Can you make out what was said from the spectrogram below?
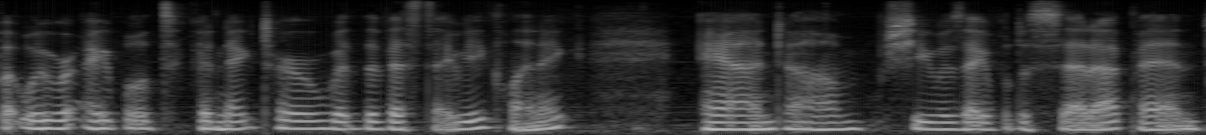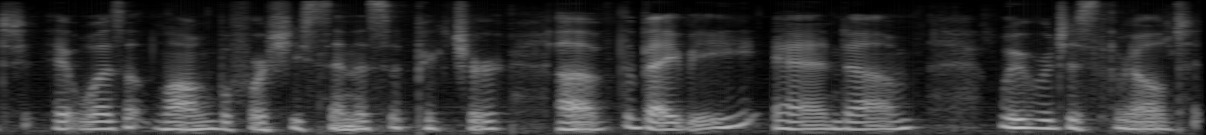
but we were able to connect her with the Vestavia Clinic, and um, she was able to set up. And it wasn't long before she sent us a picture of the baby, and um, we were just thrilled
